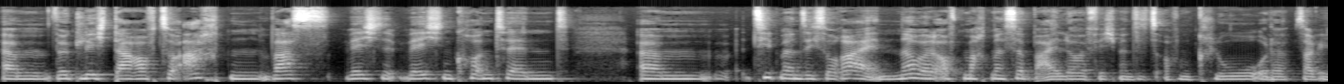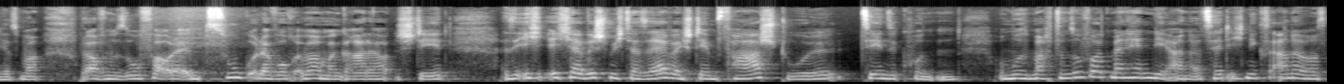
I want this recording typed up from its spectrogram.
ähm, wirklich darauf zu achten, was, welchen, welchen Content ähm, zieht man sich so rein, ne? weil oft macht man es ja beiläufig, man sitzt auf dem Klo oder sage ich jetzt mal, oder auf dem Sofa oder im Zug oder wo auch immer man gerade steht. Also ich, ich erwische mich da selber, ich stehe im Fahrstuhl zehn Sekunden und muss, mache dann sofort mein Handy an, als hätte ich nichts anderes.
